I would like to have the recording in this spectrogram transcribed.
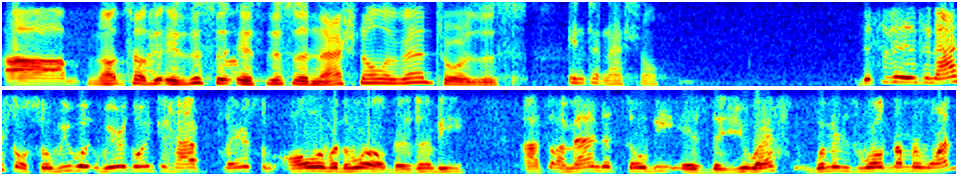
Um, no, so th- is this a, is this a national event or is this International. this is an international, so we will, we are going to have players from all over the world. There's going to be uh, so Amanda Sobhy is the U.S. women's world number one.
